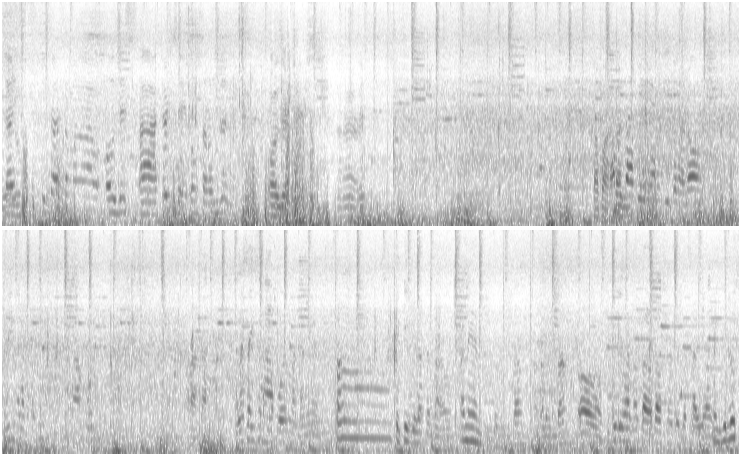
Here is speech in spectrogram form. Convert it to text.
Like, isa sa mga oldest uh, church eh, kung sa Romblon eh. Older chairs. Ah, eh. Tapos Tapatan. meron dito ano, tuwing alas 6 ng hapon. Parata. Alas 6 ng hapon, man ano yun. Titigil lahat ng tao. Ano yan? Tulumbang, nakalumbang. Oo, titigil lahat ng tao, tapos magdadasal yan. Nagilus.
